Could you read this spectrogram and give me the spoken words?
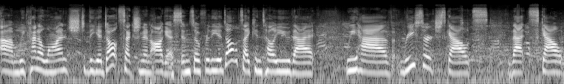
um, we kind of launched the adult section in August. And so for the adults, I can tell you that we have research scouts that scout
